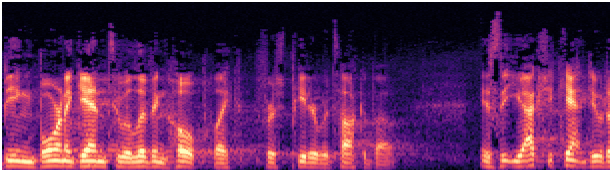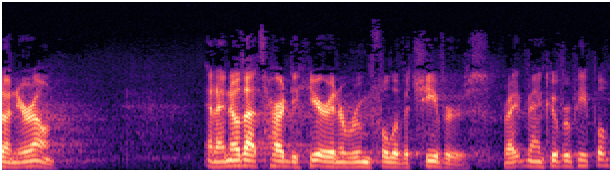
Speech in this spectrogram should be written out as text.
being born again to a living hope, like First Peter would talk about, is that you actually can't do it on your own. And I know that's hard to hear in a room full of achievers, right, Vancouver people?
